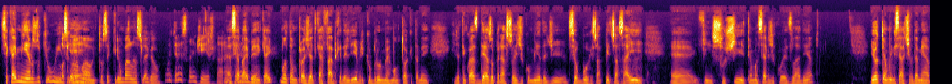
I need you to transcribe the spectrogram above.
você cai menos do que o índice Ok. normal. Então, você cria um balanço legal. Interessante isso, cara. Essa é. Bybank. Aí montamos um projeto que é a Fábrica Delivery, que o Bruno, meu irmão, toca também, que já tem quase 10 operações de comida, de, de seu burger, sua pizza, seu açaí, Ah, tá. é, enfim, sushi, tem uma série de coisas lá dentro. Eu tenho uma iniciativa da minha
